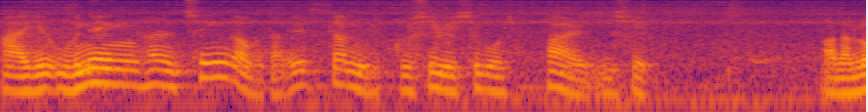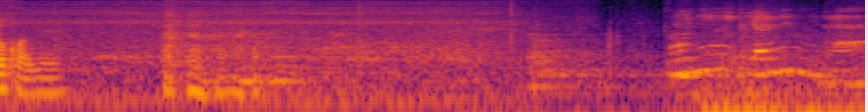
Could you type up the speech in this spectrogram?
아, 이게 운행하는 층인가 보다. 13, 90, 25, 18, 20. 아 날로그하네. 문이 열립니다.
